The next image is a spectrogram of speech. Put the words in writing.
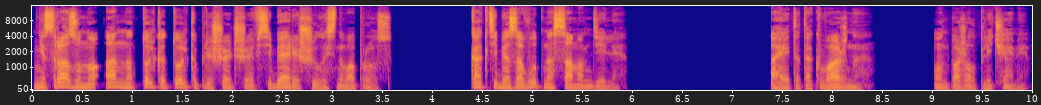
Не сразу, но Анна, только-только пришедшая в себя, решилась на вопрос. «Как тебя зовут на самом деле?» «А это так важно», он пожал плечами.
